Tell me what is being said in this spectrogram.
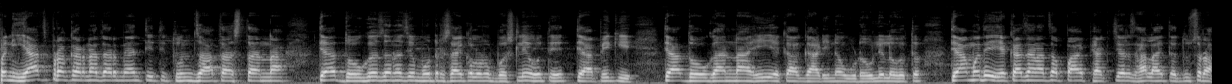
पण याच प्रकरणादरम्यान ते तिथून जात असताना त्या दोघं जण जे मोटरसायकलवर बसले होते त्यापैकी त्या दोघांनाही एका गाडीनं उडवलेलं होतं. त्यामध्ये एका जणाचा पाय फ्रॅक्चर झाला आहे तर दुसरा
